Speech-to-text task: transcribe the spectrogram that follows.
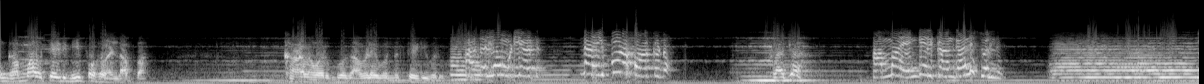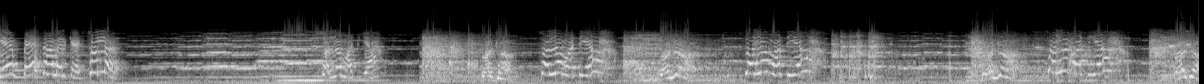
உங்க அம்மாவை தேடி நீ போக வேண்டாம்ப்பா. காலம் வரும்போது அவளே ஒண்ணு தேடி வரும். அதெல்லாம் முடியாது. நான் இப்போ பார்க்கணும். ராஜா. அம்மா எங்க இருக்காங்கன்னு சொல்லு. ஏன் பேசாம இருக்கேன் சொல்லு. சொல்ல மாட்டியா? ராஜா. சொல்ல மாட்டியா? ராஜா. சொல்ல மாட்டியா? ராஜா. சொல்ல மாட்டியா? ராஜா.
